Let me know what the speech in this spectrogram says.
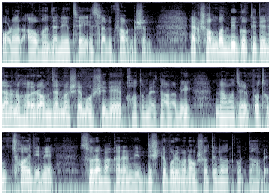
পড়ার আহ্বান জানিয়েছে ইসলামিক ফাউন্ডেশন। এক সংবাদ বিজ্ঞপ্তিতে জানানো হয়, রমজান মাসে মসজিদে খতমে তারাবি নামাজের প্রথম ছয় দিনে সুরা বাকারার নির্দিষ্ট পরিমাণ অংশ তেলাওয়াত করতে হবে।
